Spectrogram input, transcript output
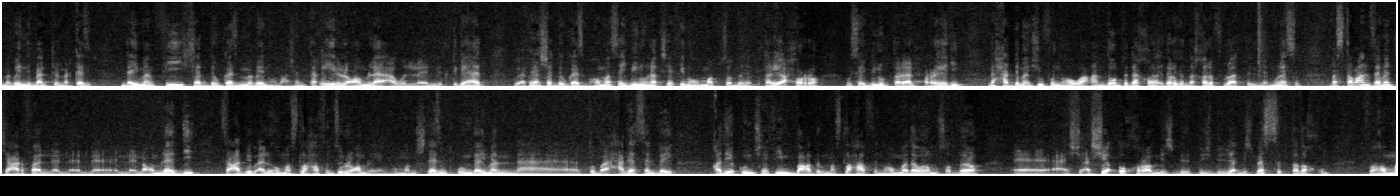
وما بين البنك المركزي. دايما في شد وجذب ما بينهم عشان تغيير العملة أو الاتجاهات بيبقى فيها شد وجذب. هم سايبينه هناك شايفينه هم بطريقة حرة وسايبينه بالطريقة الحرية دي لحد ما يشوفوا إن هو عندهم تدخل هيقدروا يتدخلوا في الوقت المناسب. بس طبعا زي ما انت عارفة ال ال ال العملات دي ساعات بيبقى لهم مصلحة في نزول العملة يعني هم مش لازم تكون دايما تبقى حاجة سلبية. قد يكون شايفين بعض المصلحة في إن هم دولة مصدرة أشياء أخرى مش مش مش بس التضخم. فهم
